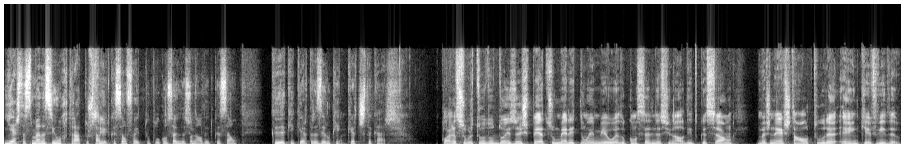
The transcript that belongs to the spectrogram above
E esta semana, sim, um retrato do Estado Sim. da Educação feito pelo Conselho Nacional de Educação, que aqui quer trazer. O que é que quer destacar? Claro, sobretudo dois aspectos. O mérito não é meu, é do Conselho Nacional de Educação, mas nesta altura em que a vida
